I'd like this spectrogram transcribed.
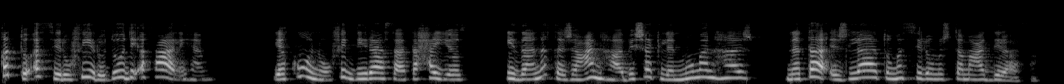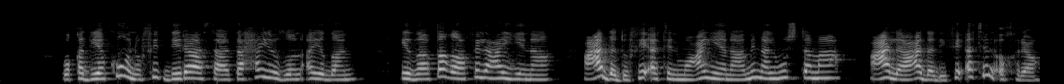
قد تؤثر في ردود أفعالهم. يكون في الدراسة تحيز إذا نتج عنها بشكل ممنهج نتائج لا تمثل مجتمع الدراسة، وقد يكون في الدراسة تحيز أيضًا إذا طغى في العينة عدد فئة معينة من المجتمع على عدد فئة أخرى.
